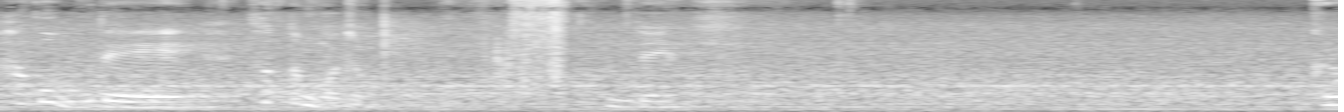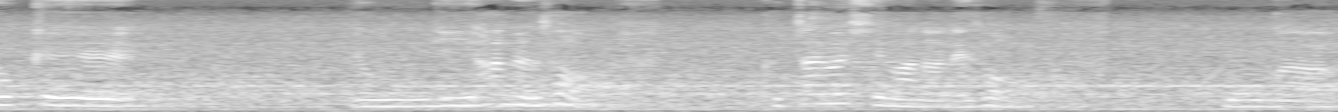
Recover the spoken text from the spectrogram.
하고 무대에 섰던 거죠. 근데 그렇게 연기하면서 그 짧은 시간 안에서 뭔가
